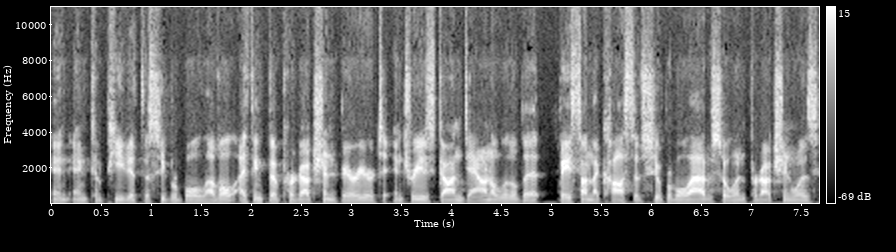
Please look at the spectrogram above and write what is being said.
and, and compete at the Super Bowl level. I think the production barrier to entry has gone down a little bit based on the cost of Super Bowl ads. So when production was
